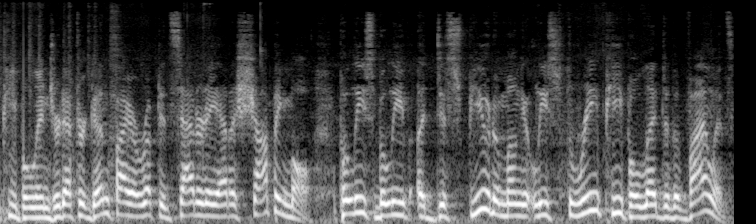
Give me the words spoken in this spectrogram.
People injured after gunfire erupted Saturday at a shopping mall. Police believe a dispute among at least three people led to the violence.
